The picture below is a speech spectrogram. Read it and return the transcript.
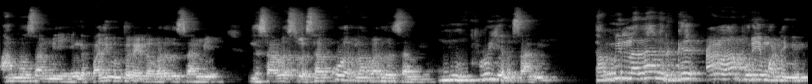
ஆமா சாமி எங்க பதிவுத்துறையில வருது சாமி. இந்த சர்வஸ்ல சர்க்குலர்லாம் வருது சாமி. புரியல சாமி. தமிழ்ல தான் இருக்கு. ஆனா புரிய மாட்டேங்குது.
